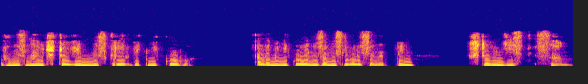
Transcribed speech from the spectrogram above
Вони знають, що він не скривдить нікого, але ми ніколи не замислювалися над тим, що він їсть сам.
